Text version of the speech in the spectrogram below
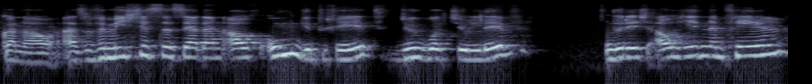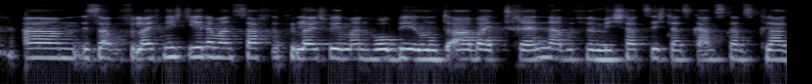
Genau. Also für mich ist es ja dann auch umgedreht. Do what you live würde ich auch jedem empfehlen. Ähm, ist aber vielleicht nicht jedermanns Sache. Vielleicht will man Hobby und Arbeit trennen, aber für mich hat sich das ganz, ganz klar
